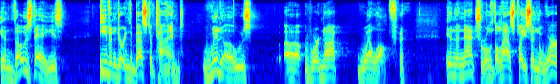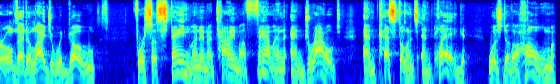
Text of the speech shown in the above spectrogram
In those days, even during the best of times, widows uh, were not well off. in the natural, the last place in the world that Elijah would go for sustainment in a time of famine and drought and pestilence and plague was to the home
